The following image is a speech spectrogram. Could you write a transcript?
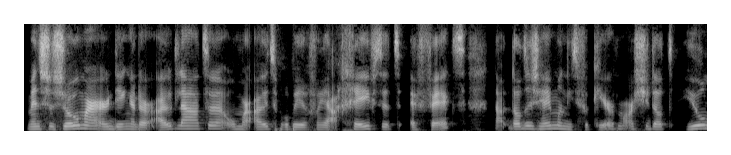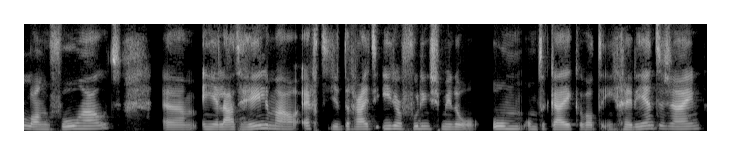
mensen zomaar er dingen eruit laten om eruit te proberen van ja, geeft het effect? Nou, dat is helemaal niet verkeerd, maar als je dat heel lang volhoudt um, en je laat helemaal echt, je draait ieder voedingsmiddel om om te kijken wat de ingrediënten zijn,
